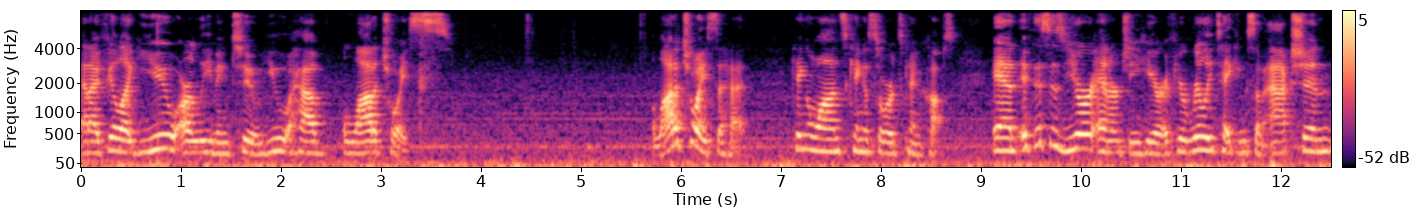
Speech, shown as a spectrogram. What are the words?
and I feel like you are leaving too. You have a lot of choice. A lot of choice ahead. King of Wands, King of Swords, King of Cups. And if this is your energy here, if you're really taking some action,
